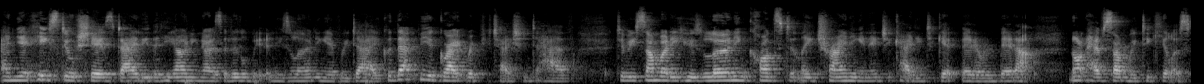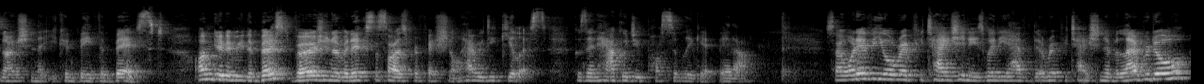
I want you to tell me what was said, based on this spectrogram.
and yet he still shares daily that he only knows a little bit and he's learning every day. Could that be a great reputation to have? To be somebody who's learning constantly, training and educating to get better and better, not have some ridiculous notion that you can be the best. I'm going to be the best version of an exercise professional. How ridiculous. Because then, how could you possibly get better? So, whatever your reputation is, whether you have the reputation of a Labrador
